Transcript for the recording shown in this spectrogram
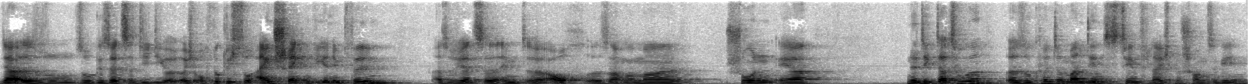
ja, also so, so Gesetze, die, die euch auch wirklich so einschränken wie in dem Film, also jetzt äh, eben äh, auch, äh, sagen wir mal, schon eher eine Diktatur, also könnte man dem System vielleicht eine Chance geben,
